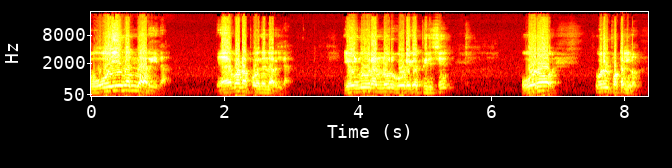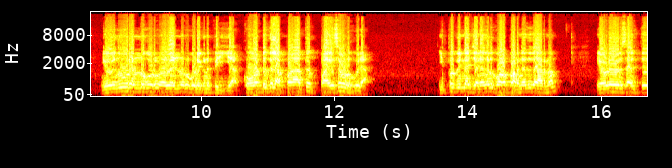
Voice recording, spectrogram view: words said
പോയി തന്നെ അറിയില്ല. എവിടെ പോയി തന്നെ അറിയില്ല. എഴുന്നൂറ് എണ്ണൂറ് കോടിയൊക്കെ പിരിച്ച് ഓരോ ഉരുൾപൊട്ടലിനും എഴുന്നൂറ് എണ്ണൂറ് എണ്ണൂറ് കോടിയൊക്കെ പിരിക്കുക കോട്ടുകൾ അപ്പാത്ത് പൈസ കൊടുക്കൂല. ഇപ്പൊ പിന്നെ ജനങ്ങൾ കുറെ പറഞ്ഞത് കാരണം എവിടെ ഒരു സ്ഥലത്ത്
